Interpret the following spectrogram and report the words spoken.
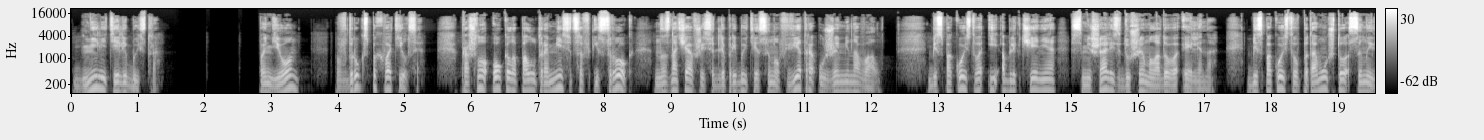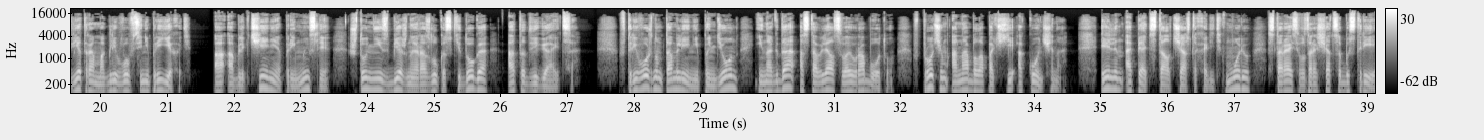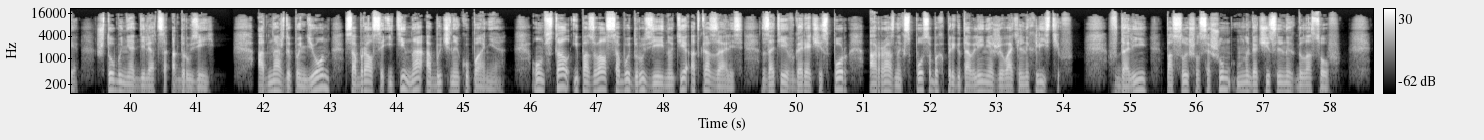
Дни летели быстро. Пандион вдруг спохватился. Прошло около полутора месяцев, и срок, назначавшийся для прибытия сынов ветра, уже миновал. Беспокойство и облегчение смешались в душе молодого Эллина. Беспокойство потому, что сыны ветра могли вовсе не приехать, а облегчение при мысли, что неизбежная разлука с Кидога отодвигается. В тревожном томлении Пандион иногда оставлял свою работу, впрочем, она была почти окончена. Эллен опять стал часто ходить к морю, стараясь возвращаться быстрее, чтобы не отделяться от друзей. Однажды Пандион собрался идти на обычное купание. Он встал и позвал с собой друзей, но те отказались, затеяв горячий спор о разных способах приготовления жевательных листьев. Вдали послышался шум многочисленных голосов.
